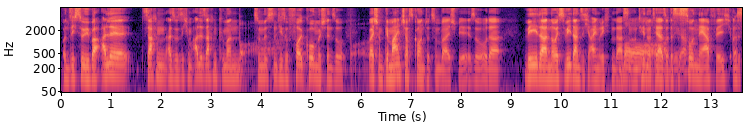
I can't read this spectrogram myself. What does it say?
und sich so über alle Sachen, also sich um alle Sachen kümmern Boah. zu müssen, die so voll komisch sind, so, Boah. weil schon Gemeinschaftskonto zum Beispiel, so, oder WLAN, neues WLAN sich einrichten lassen und hin und her, so, das Boah, ist so nervig und Das es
